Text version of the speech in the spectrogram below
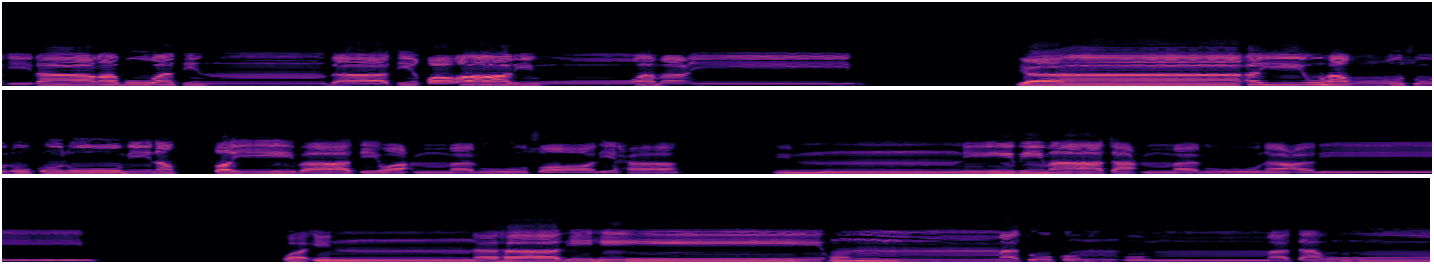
إلى ربوة ذات قرار ومعين. يا أيها الرسل كلوا من الطيبات واعملوا صالحا. إني بما تعملون عليم. وإن هذه أمتكم أمة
